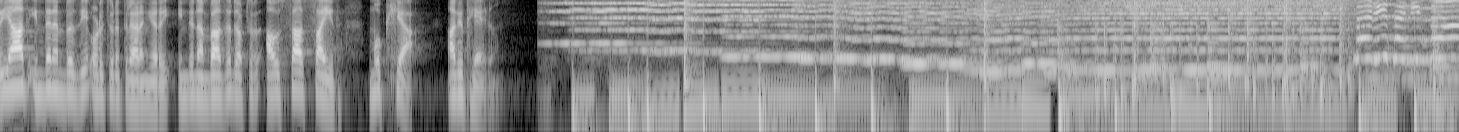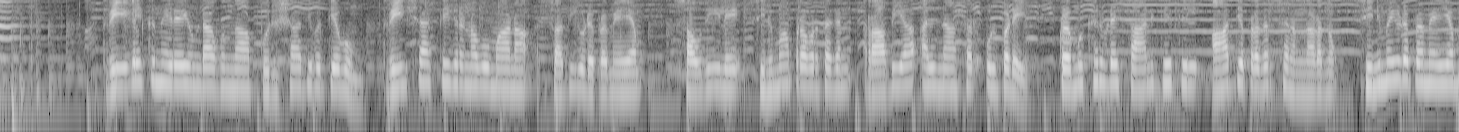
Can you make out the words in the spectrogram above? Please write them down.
റിയാദ് ഇന്ത്യൻ എംബസി ഓഡിറ്റോറിയത്തിൽ അരങ്ങേറി. Indian ambassador doctor Ausaf Sayeed മുഖ്യ അതിഥിയായിരുന്നു. സ്ത്രീകൾക്ക് നേരെയുണ്ടാകുന്ന പുരുഷാധിപത്യവും സ്ത്രീ ശാക്തീകരണവുമാണ് സതിയുടെ പ്രമേയം. സൗദിയിലെ സിനിമാ പ്രവർത്തകൻ റാബിയ അൽ നാസർ ഉൾപ്പെടെ പ്രമുഖരുടെ സാന്നിധ്യത്തിൽ ആദ്യ പ്രദർശനം നടന്നു. സിനിമയുടെ പ്രമേയം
